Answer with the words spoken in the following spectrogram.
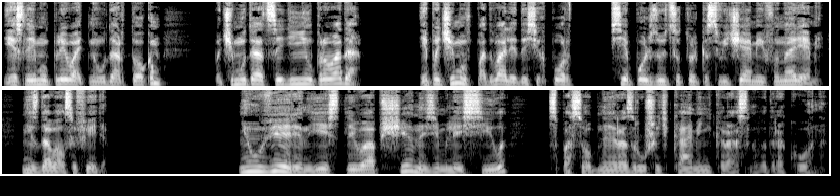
Если ему плевать на удар током, почему ты отсоединил провода? И почему в подвале до сих пор все пользуются только свечами и фонарями?» — не сдавался Федя. Не уверен, есть ли вообще на Земле сила, способная разрушить камень красного дракона.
